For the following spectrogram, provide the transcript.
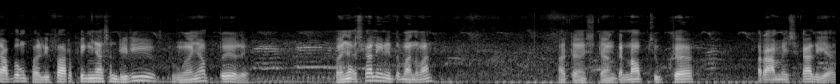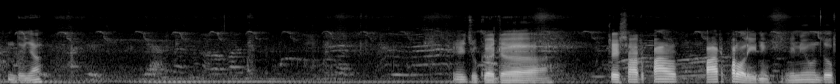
capung Bali Farpingnya sendiri bunganya bel ya. banyak sekali ini teman-teman. Ada yang sedang kenop juga. Rame sekali ya tentunya. Ini juga ada Cesar Purple ini. Ini untuk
